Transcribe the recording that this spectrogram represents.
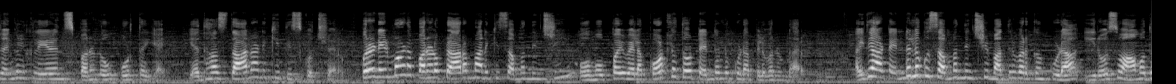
జంగిల్ క్లియరెన్స్ పనులు పూర్తయ్యాయి. యథాస్థానానికి తీసుకొచ్చారు. పునర్నిర్మాణ పనుల ప్రారంభానికి సంబంధించి ఓ ముప్పై వేల కోట్లతో టెండర్లు కూడా పిలువనున్నారు. అయితే ఆ టెండర్లకు సంబంధించి మంత్రివర్గం కూడా ఈ రోజు ఆమోద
